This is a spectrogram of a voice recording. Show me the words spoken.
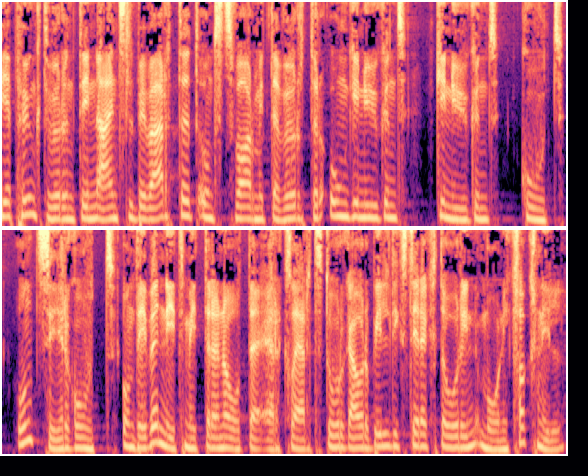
Die Punkte würden dann einzeln bewertet und zwar mit den Wörtern ungenügend, genügend, gut und sehr gut. Und eben nicht mit einer Note, erklärt die Thurgauer Bildungsdirektorin Monika Knill.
